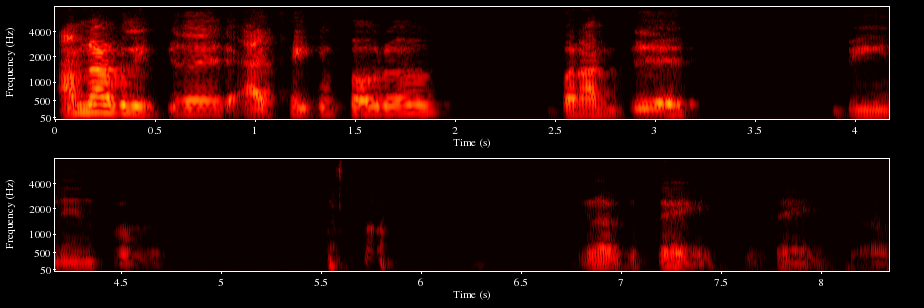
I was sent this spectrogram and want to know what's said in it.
I'm not really good at taking photos, but I'm good being in photos. you know, just saying, just saying. So.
